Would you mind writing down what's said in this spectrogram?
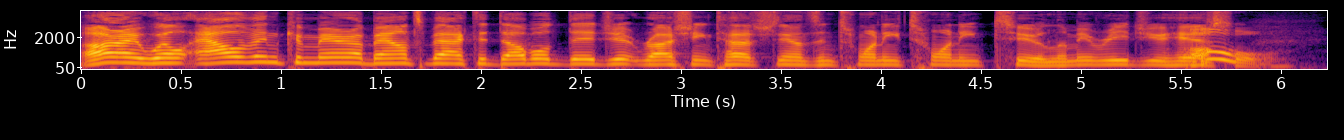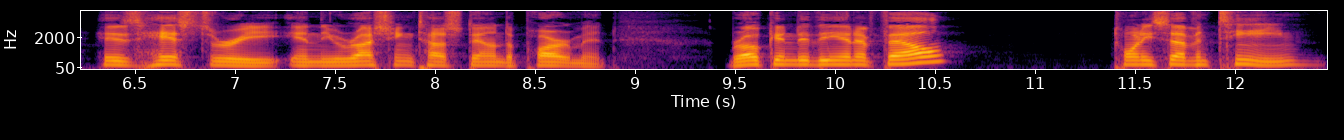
right. well, Alvin Kamara bounced back to double digit rushing touchdowns in 2022? Let me read you his Oh. his history in the rushing touchdown department. Broke into the NFL 2017,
